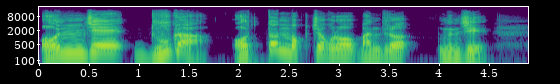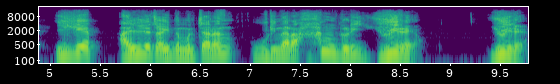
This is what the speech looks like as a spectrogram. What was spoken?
언제 누가 어떤 목적으로 만들었는지 이게 알려져 있는 문자는 우리나라 한글이 유일해요. 유일해.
